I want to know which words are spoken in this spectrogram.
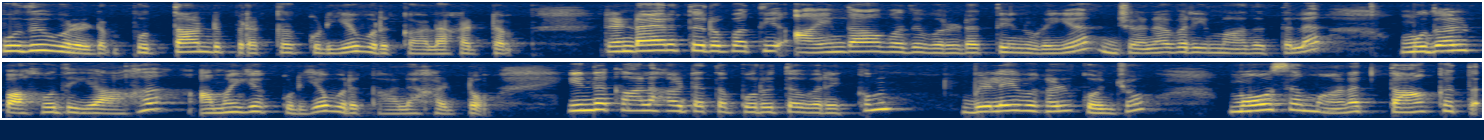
புது வருடம் புத்தாண்டு பிறக்கக்கூடிய ஒரு காலகட்டம். ரெண்டாயிரத்தி இருபத்தி ஐந்தாவது வருடத்தினுடைய ஜனவரி மாதத்தில் முதல் பகுதியாக அமையக்கூடிய ஒரு காலகட்டம். இந்த காலகட்டத்தை பொறுத்த வரைக்கும் விளைவுகள் கொஞ்சம் மோசமான தாக்கத்தை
